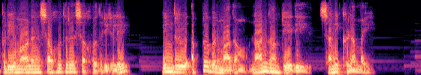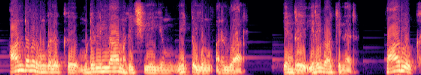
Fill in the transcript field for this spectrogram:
பிரியமான சகோதர சகோதரிகளே இன்று அக்டோபர் மாதம் நான்காம் தேதி சனிக்கிழமை. ஆண்டவர் உங்களுக்கு முடிவில்லா மகிழ்ச்சியையும் மீட்பையும் அருள்வார் என்று இறைவாக்கினர் பாரூக்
